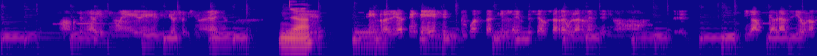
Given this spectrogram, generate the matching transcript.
no, tenía 19, 18, 19 años. Ya. Eh, en realidad, desde ese tiempo hasta que la empecé a usar regularmente, no. eh, digamos que habrán sido unos.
